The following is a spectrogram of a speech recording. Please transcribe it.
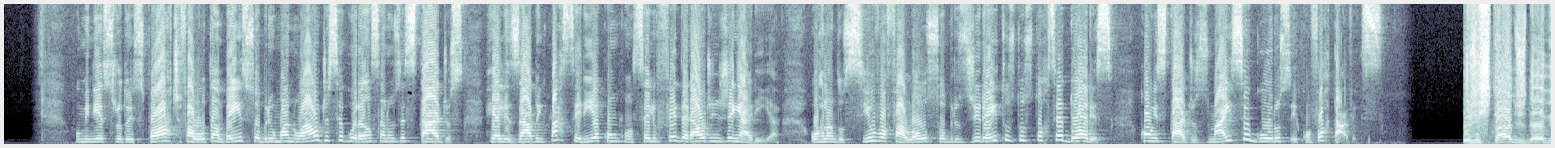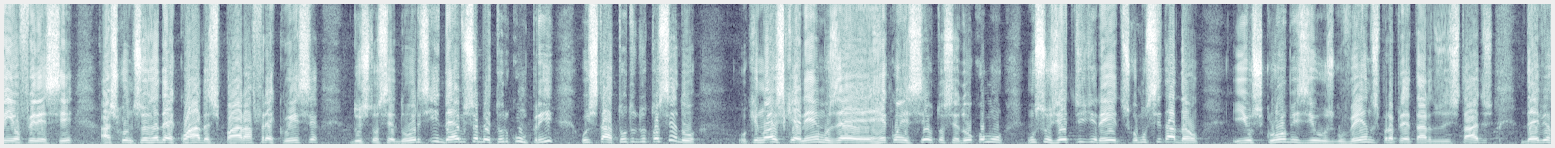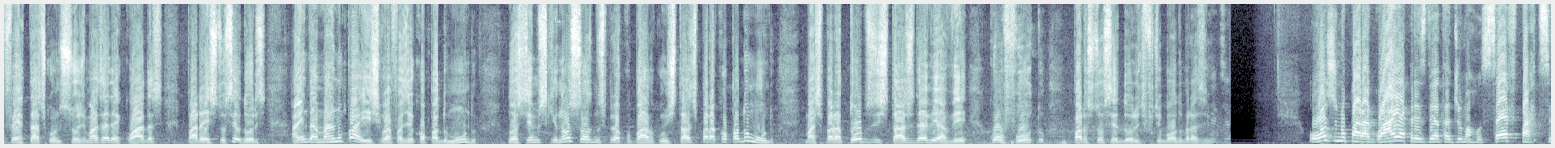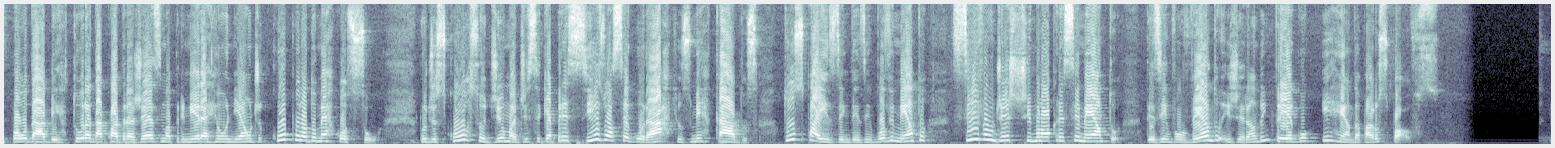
O ministro do Esporte falou também sobre o Manual de Segurança nos Estádios, realizado em parceria com o Conselho Federal de Engenharia. Orlando Silva falou sobre os direitos dos torcedores, com estádios mais seguros e confortáveis. Os estádios devem oferecer as condições adequadas para a frequência dos torcedores e deve, sobretudo, cumprir o estatuto do torcedor. O que nós queremos é reconhecer o torcedor como um sujeito de direitos, como um cidadão. E os clubes e os governos proprietários dos estádios devem ofertar as condições mais adequadas para esses torcedores. Ainda mais no país que vai fazer Copa do Mundo, nós temos que não só nos preocupar com estádios para a Copa do Mundo, mas para todos os estádios deve haver conforto para os torcedores de futebol do Brasil. Hoje, no Paraguai, a presidenta Dilma Rousseff participou da abertura da 41ª reunião de cúpula do Mercosul. No discurso, Dilma disse que é preciso assegurar que os mercados dos países em desenvolvimento sirvam de estímulo ao crescimento, desenvolvendo e gerando emprego e renda para os povos.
